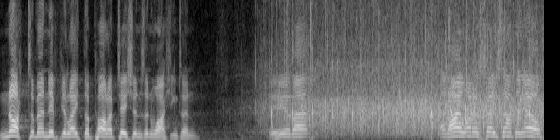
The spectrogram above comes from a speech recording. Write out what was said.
not to manipulate the politicians in Washington. You hear that? And I want to say something else.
